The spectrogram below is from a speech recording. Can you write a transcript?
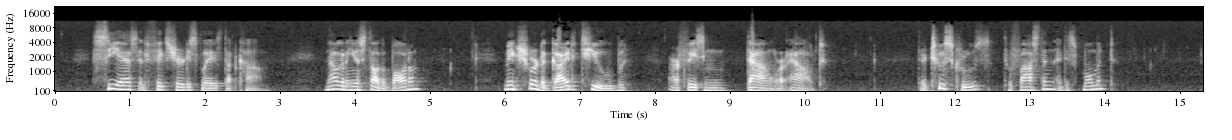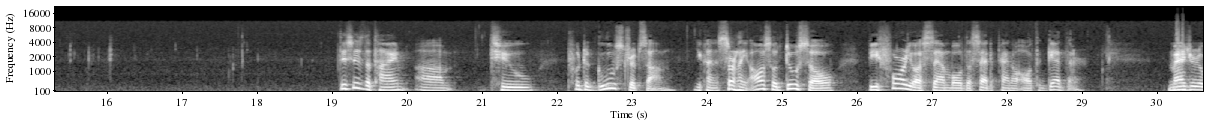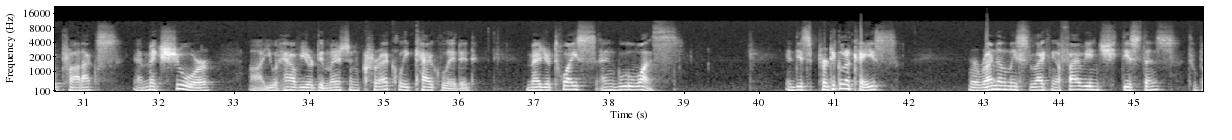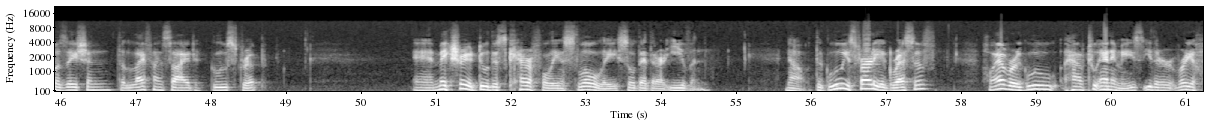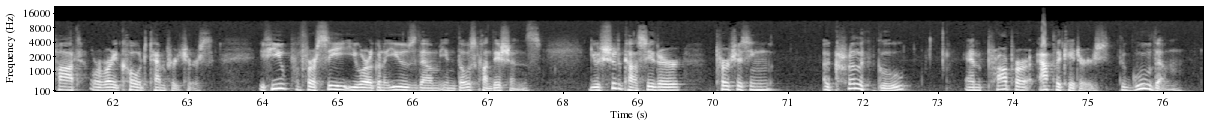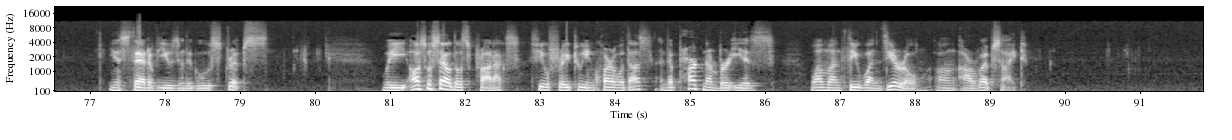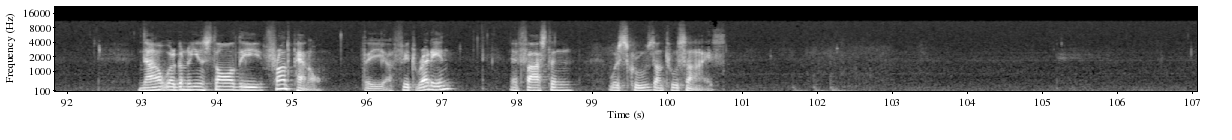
cs at fixturedisplays.com. Now we're going to install the bottom Make sure the guide tube are facing down or out. There are two screws to fasten at this moment. This is the time um, to put the glue strips on. You can certainly also do so before you assemble the set panel altogether. Measure your products and make sure uh, you have your dimension correctly calculated. Measure twice and glue once. In this particular case we're randomly selecting a 5 inch distance to position the left hand side glue strip. And make sure you do this carefully and slowly so that they are even. Now the glue is fairly aggressive However, glue have two enemies, either very hot or very cold temperatures. If you foresee you are going to use them in those conditions, you should consider purchasing acrylic glue and proper applicators to glue them instead of using the glue strips. We also sell those products. Feel free to inquire with us, and the part number is 11310 on our website. Now we're going to install the front panel. They uh, fit right in and fasten with screws on two sides.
